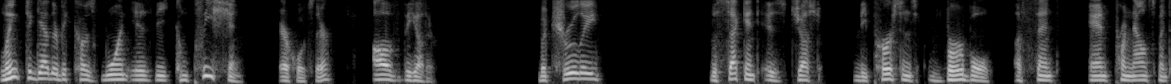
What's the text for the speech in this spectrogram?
linked together because one is the completion, air quotes there, of the other. But truly, the second is just the person's verbal assent and pronouncement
